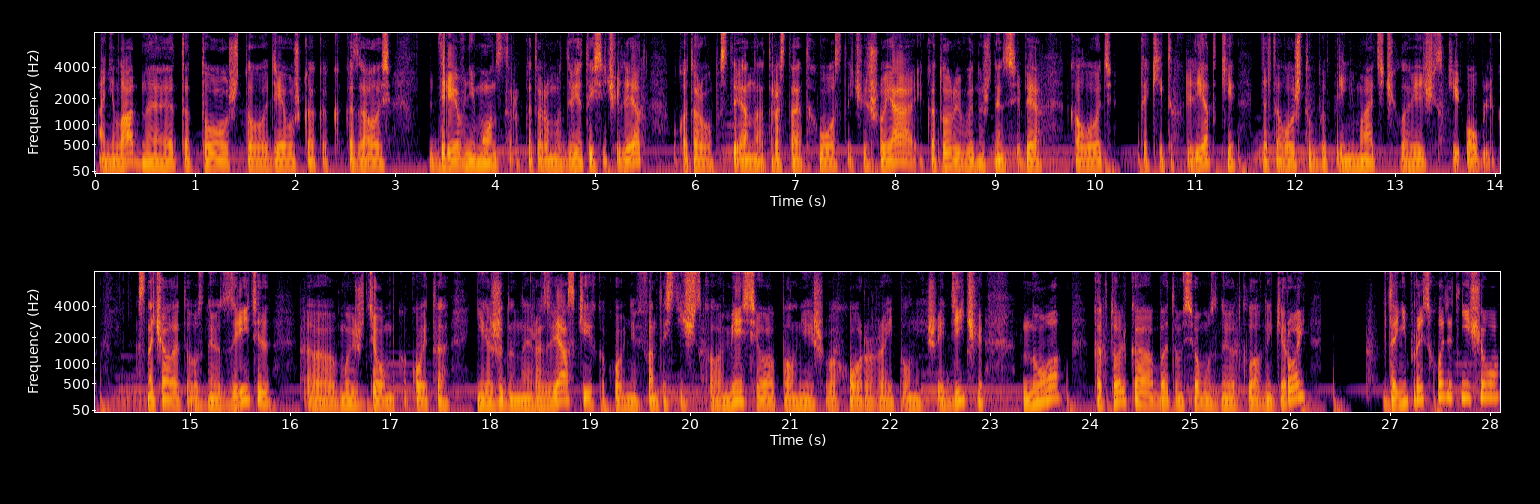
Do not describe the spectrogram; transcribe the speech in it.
А неладное — это то, что девушка, как оказалось, древний монстр, которому 2000 лет, у которого постоянно отрастает хвост и чешуя, и который вынужден себе колоть какие-то клетки для того, чтобы принимать человеческий облик. Сначала это узнает зритель, э, мы ждем какой-то неожиданной развязки, какого-нибудь фантастического месива, полнейшего хоррора и полнейшей дичи, но как только об этом всем узнает главный герой, да не происходит ничего.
